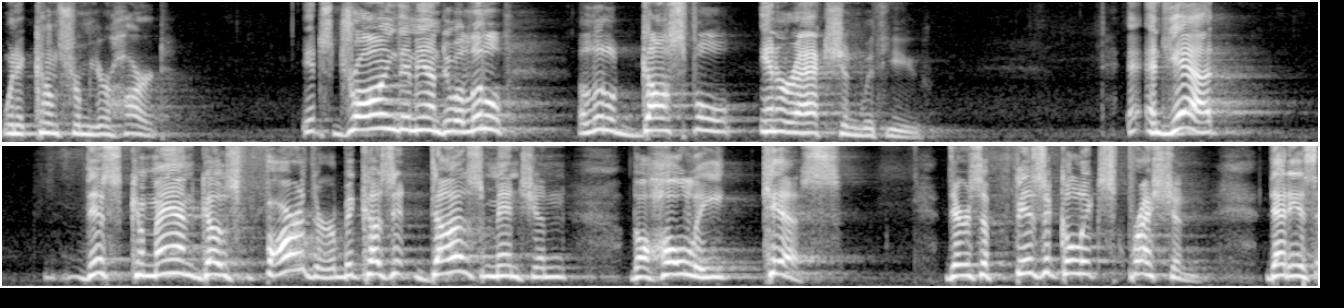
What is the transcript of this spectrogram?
when it comes from your heart. It's drawing them into a little, a little gospel interaction with you. And yet, this command goes farther because it does mention the holy kiss. There's a physical expression that is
